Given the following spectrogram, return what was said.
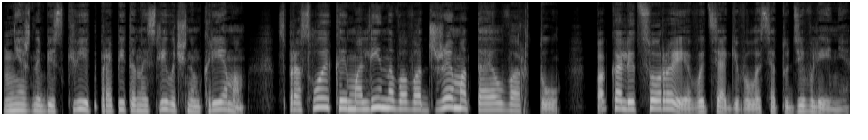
Нежный бисквит, пропитанный сливочным кремом, с прослойкой малинового джема таял во рту, пока лицо Рэя вытягивалось от удивления.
